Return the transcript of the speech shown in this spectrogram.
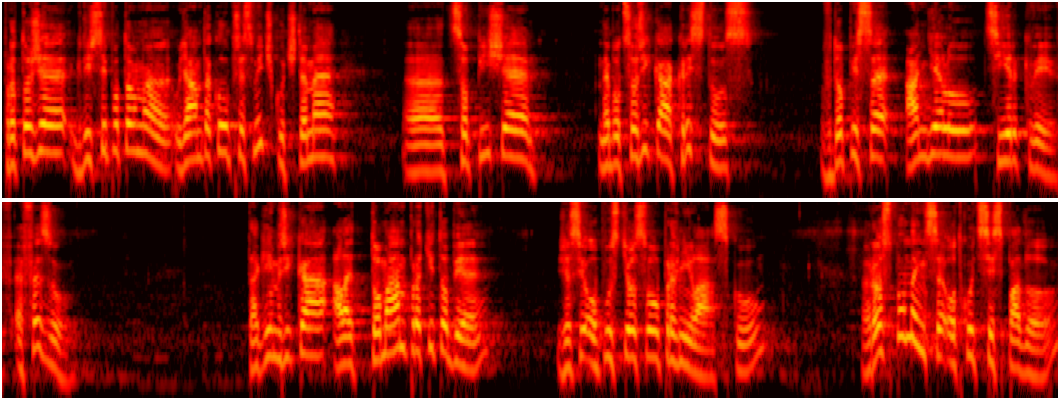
Protože když si potom eh, udělám takovou přesmičku, čteme, eh, co píše, nebo co říká Kristus v dopise andělu církvy v Efezu, tak jim říká, ale to mám proti tobě, že si opustil svou první lásku rozpomeň se, odkud jsi spadl,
